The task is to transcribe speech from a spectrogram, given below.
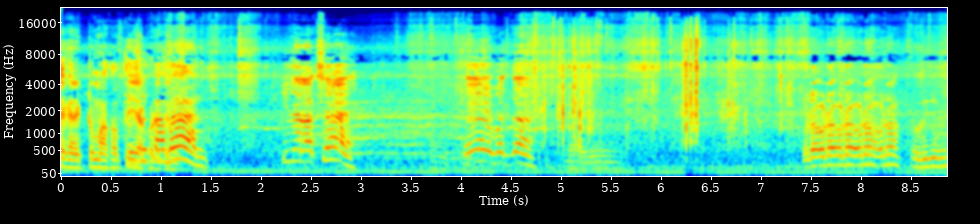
দেখেন একটু মাথাতে ইয়া করে দেবেন কি যে লাগছে? বদ্দা ওটা ওটা ওটা ওটা ওটা উড়ে যাবে।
